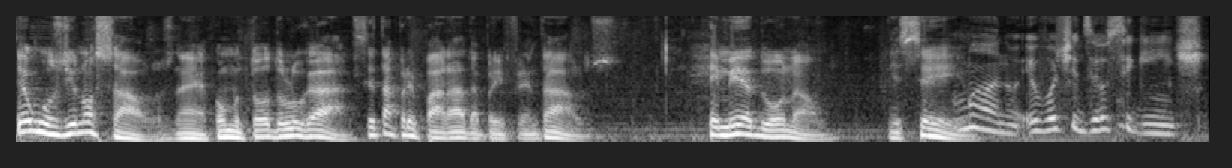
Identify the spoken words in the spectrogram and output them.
Tem alguns dinossauros, né? Como todo lugar. Você está preparada para enfrentá-los? Tem medo ou não? Receio? Mano, eu vou te dizer o seguinte.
